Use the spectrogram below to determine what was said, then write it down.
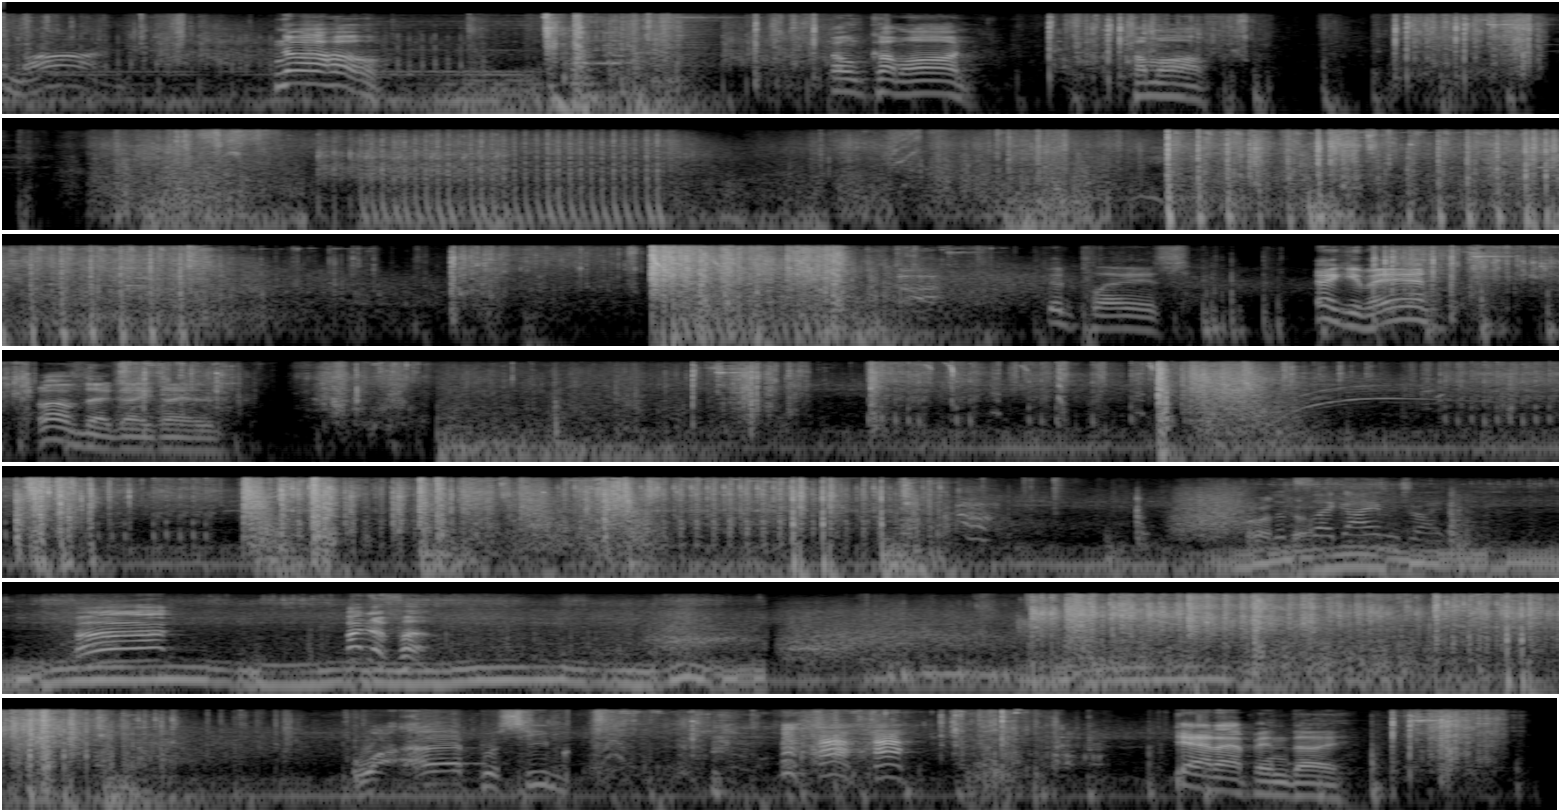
Come on. No! Don't come on. Come off. Good plays. Thank you, man. Love that guy, man. Looks like I'm driving. Uh, fuck! What the fuck? Ouais, impossible. Get up and die.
